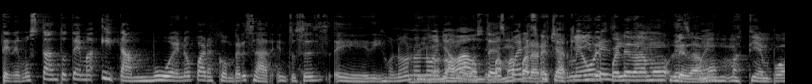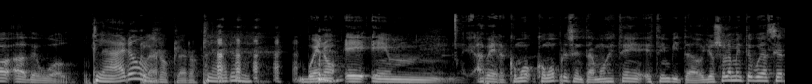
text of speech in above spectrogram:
tenemos tanto tema y tan bueno para conversar, entonces eh, dijo, no, no, no, Dijo, ya va, no, ustedes vamos a pueden parar esto escuchar aquí y después le damos, le después". damos más tiempo a The Wall. Claro, Claro, claro. claro. Bueno, eh, em, a ver, ¿cómo, ¿cómo presentamos este, este invitado? Yo solamente voy a hacer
